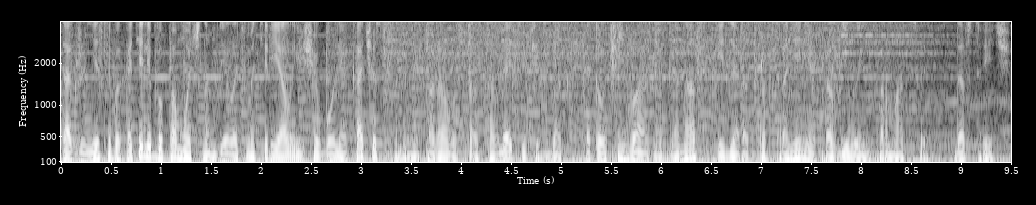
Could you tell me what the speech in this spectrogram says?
Также, если вы хотели бы помочь нам делать материалы еще более качественными, пожалуйста, оставляйте фидбэк. Это очень важно для нас и для распространения правдивой информации. До встречи.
